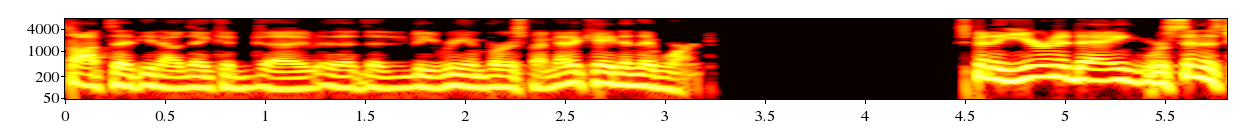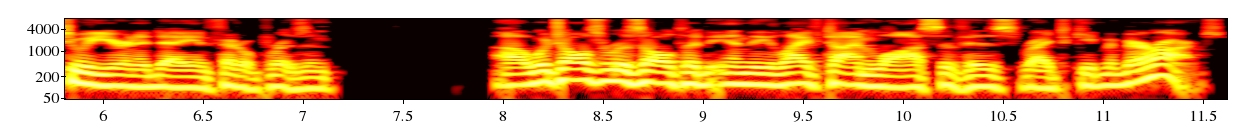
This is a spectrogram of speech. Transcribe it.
thought that you know they could uh, that be reimbursed by Medicaid, and they weren't. Spent a year and a day, were sentenced to a year and a day in federal prison, uh, which also resulted in the lifetime loss of his right to keep and bear arms.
